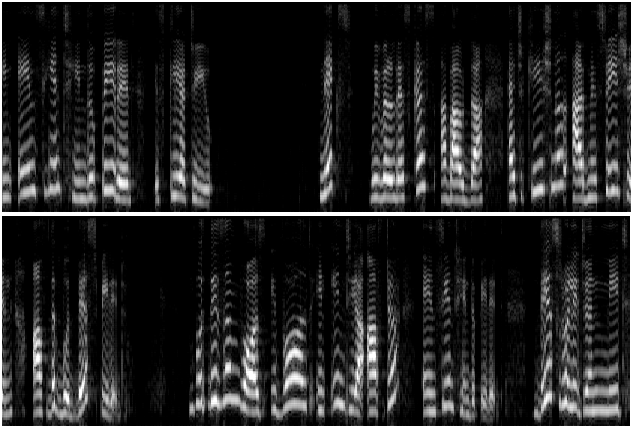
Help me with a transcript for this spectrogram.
in ancient Hindu period is clear to you. Next, we will discuss about the educational administration of the Buddhist period. Buddhism was evolved in India after ancient Hindu period. This religion met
